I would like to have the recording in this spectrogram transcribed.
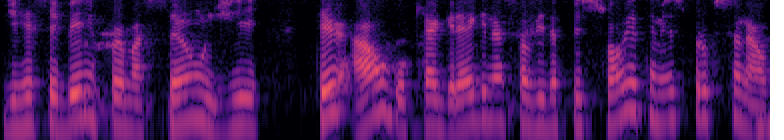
de receber informação, de ter algo que agregue na sua vida pessoal e até mesmo profissional.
